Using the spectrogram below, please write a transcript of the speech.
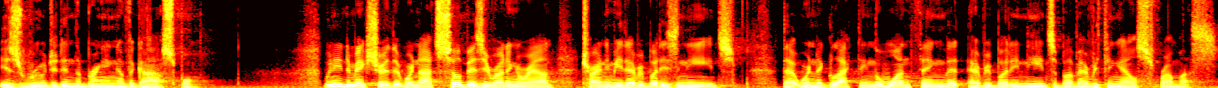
is rooted in the bringing of the gospel. We need to make sure that we're not so busy running around trying to meet everybody's needs that we're neglecting the one thing that everybody needs above everything else from us.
